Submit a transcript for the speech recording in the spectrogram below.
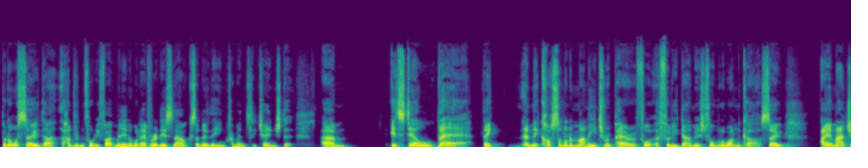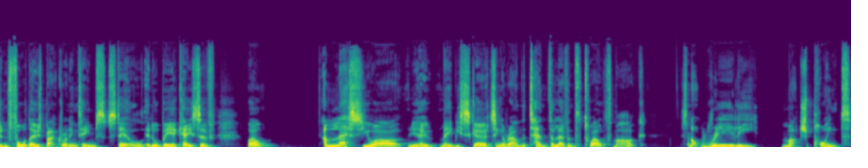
but also the 145 million or whatever it is now, because I know they incrementally changed it. Um, it's still there. They and it costs a lot of money to repair a, a fully damaged Formula One car. So I imagine for those back running teams, still it'll be a case of well, unless you are, you know, maybe skirting around the 10th, 11th, 12th mark, it's not really much point.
